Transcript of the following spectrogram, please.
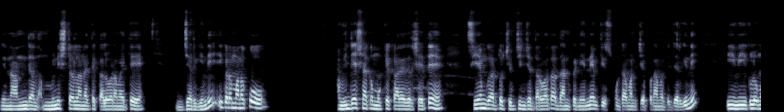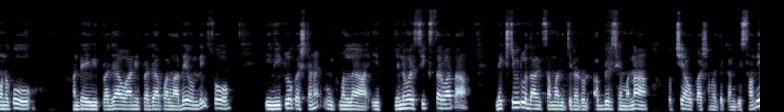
నిన్న అంద మినిస్టర్లను అయితే కలవడం అయితే జరిగింది. ఇక్కడ మనకు విద్యాశాఖ ముఖ్య కార్యదర్శి అయితే సీఎం గారితో చర్చించిన తర్వాత దానిపై నిర్ణయం తీసుకుంటామని చెప్పడం అయితే జరిగింది. ఈ వీక్లో మనకు అంటే ఇవి ప్రజావాణి ప్రజాపాలన అదే ఉంది. సో ఈ వీక్లో కష్టమే మీకు మళ్ళీ ఈ జనవరి సిక్స్ తర్వాత నెక్స్ట్ వీక్లో దానికి సంబంధించినటువంటి అప్డేట్స్ ఏమన్నా వచ్చే అవకాశం అయితే కనిపిస్తుంది.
